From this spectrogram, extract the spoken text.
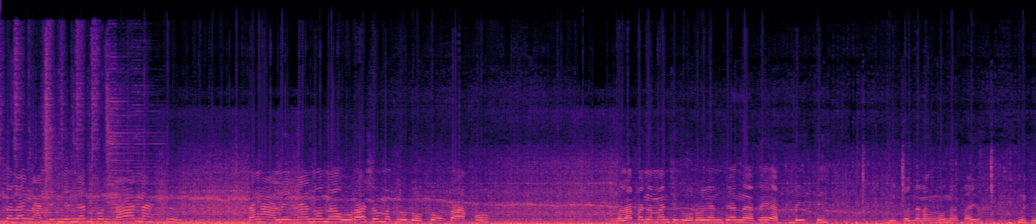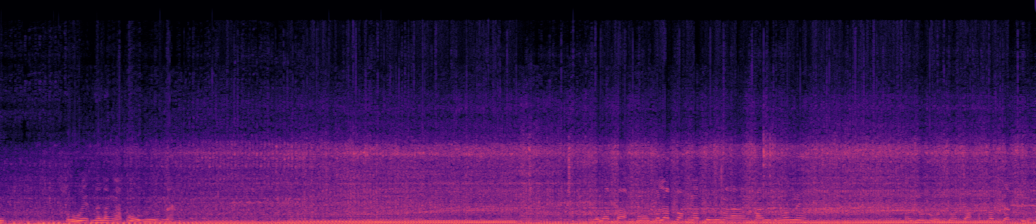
Ah, sige, sa sunod na lang natin oras so magluluto pa ako. Wala pa naman siguro yan dyan natin update eh. Dito na lang muna tayo. uwi na lang ako, uwi na. Wala pa ako, wala pa natin makakan doon eh. Magluluto pa ako pagdating.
